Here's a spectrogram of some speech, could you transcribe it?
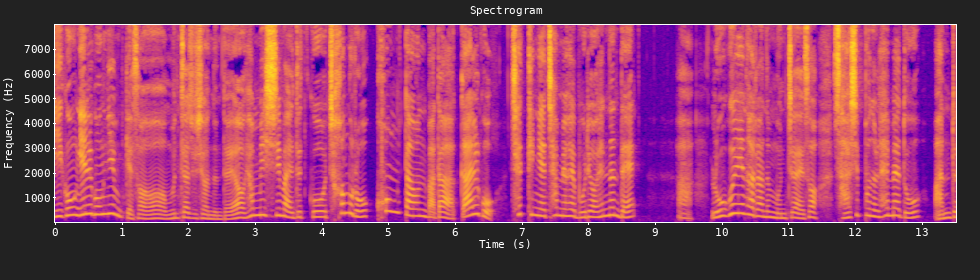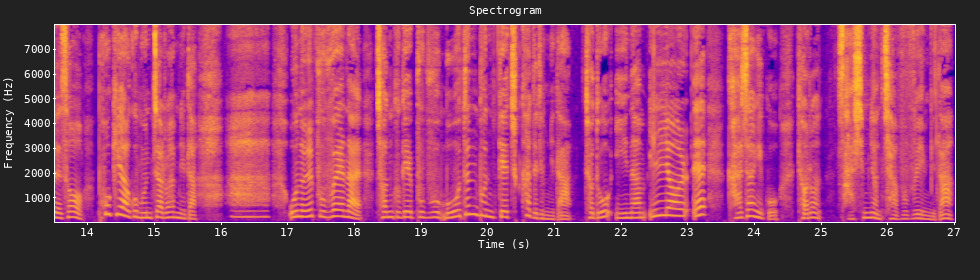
2010님께서 문자 주셨는데요. 현미 씨 말 듣고 처음으로 콩 다운받아 깔고 채팅에 참여해 보려 했는데 아, 로그인 하라는 문자에서 40분을 헤매도 안 돼서 포기하고 문자로 합니다. 아, 오늘 부부의 날 전국의 부부 모든 분께 축하드립니다. 저도 이남 1녀의 가장이고 결혼 40년 차 부부입니다.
